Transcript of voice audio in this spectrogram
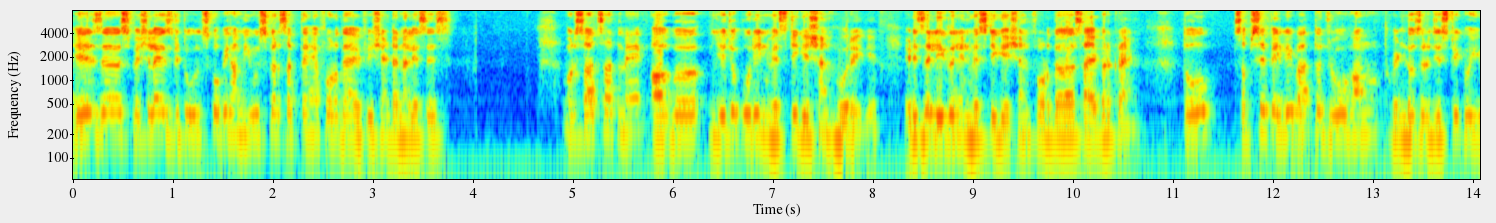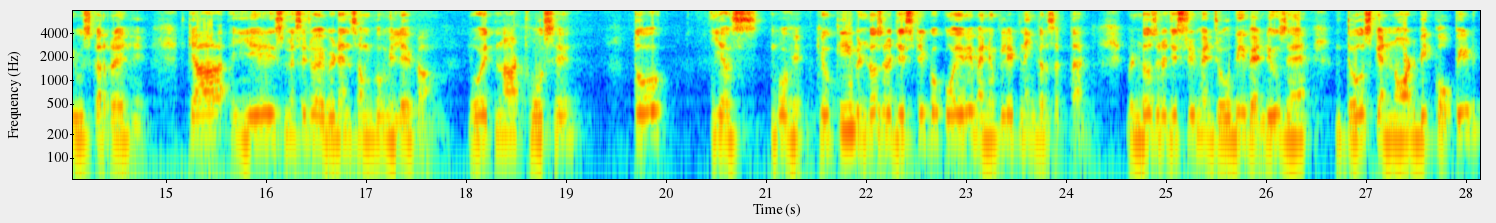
is specialized tools को भी हम यूज़ कर सकते हैं फॉर द एफिशिएंट एनालिसिस और साथ साथ में अब ये जो पूरी इन्वेस्टिगेशन हो रही है it is a legal investigation for the cyber crime तो सबसे पहली बात तो जो हम विंडोज़ रजिस्ट्री को यूज़ कर रहे हैं क्या ये इसमें से जो एविडेंस हमको मिलेगा वो इतना ठोस है? तो यस yes, वो है क्योंकि विंडोज़ रजिस्ट्री को कोई भी मैनिपुलेट नहीं कर सकता है। विंडोज़ रजिस्ट्री में जो भी वैल्यूज़ हैं those can not be copied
